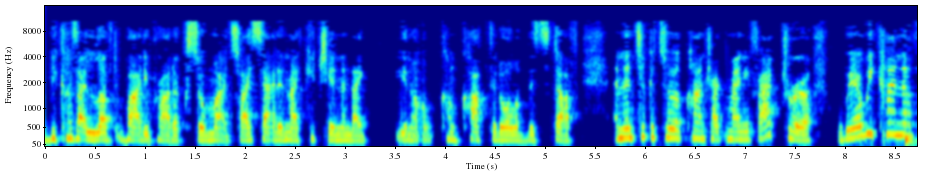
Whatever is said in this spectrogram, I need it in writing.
because I loved body products so much. So I sat in my kitchen and I you know, concocted all of this stuff and then took it to a contract manufacturer where we kind of,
